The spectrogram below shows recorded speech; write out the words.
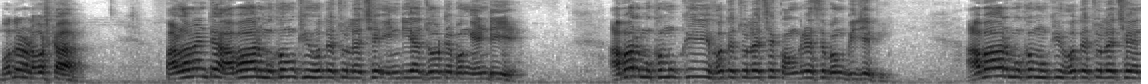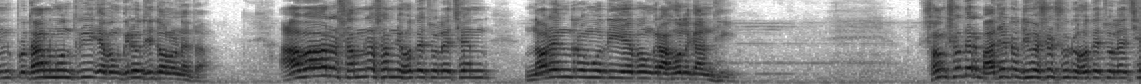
বন্ধুরা, নমস্কার। পার্লামেন্টে আবার মুখোমুখি হতে চলেছে ইন্ডিয়া জোট এবং এনডিএ। আবার মুখোমুখি হতে চলেছে কংগ্রেস এবং বিজেপি। আবার মুখোমুখি হতে চলেছেন প্রধানমন্ত্রী এবং বিরোধী দলনেতা। আবার সামনাসামনি হতে চলেছেন নরেন্দ্র মোদী এবং রাহুল গান্ধী। সংসদের বাজেট অধিবেশন শুরু হতে চলেছে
